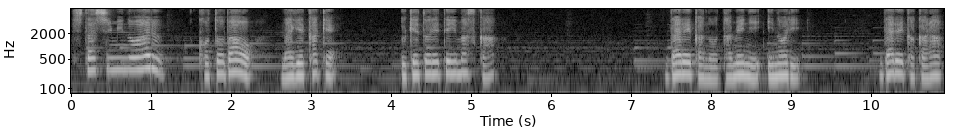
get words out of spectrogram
親しみのある言葉を投げかけ受け取れていますか？誰かのために祈り誰かから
